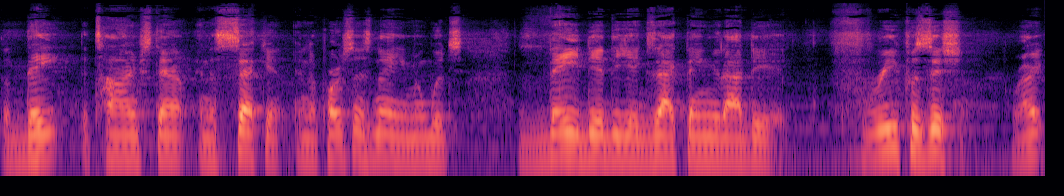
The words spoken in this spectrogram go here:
the date, the timestamp, and the second, and the person's name in which they did the exact thing that I did. Free position, right?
